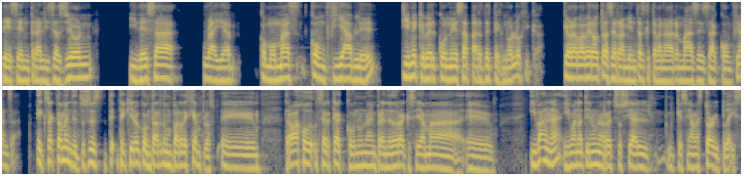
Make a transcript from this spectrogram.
descentralización y de esa raya como más confiable tiene que ver con esa parte tecnológica que ahora va a haber otras herramientas que te van a dar más esa confianza. Exactamente, entonces te, quiero contar de un par de ejemplos. Eh, trabajo cerca con una emprendedora que se llama eh, Ivana. Ivana tiene una red social que se llama Storyplace.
